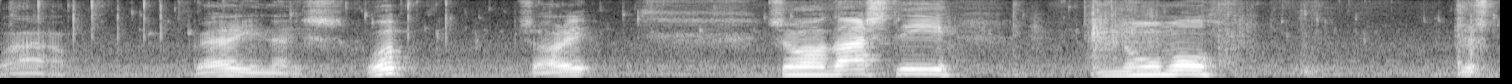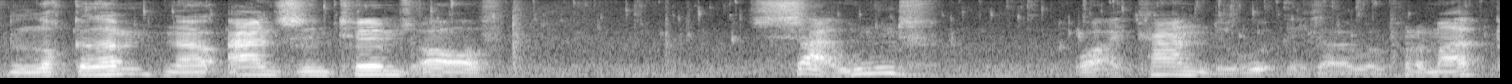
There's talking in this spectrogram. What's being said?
Wow. Very nice. Whoop. Sorry. So that's the normal just look at them. Now as in terms of sound, what I can do is I will put them up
